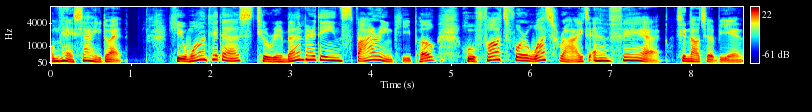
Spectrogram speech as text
我们看下一段。He wanted us to remember the inspiring people who fought for what's right and fair。先到这边，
